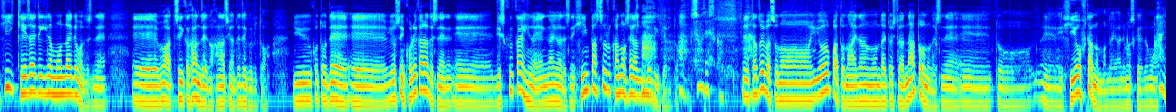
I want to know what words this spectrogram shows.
非経済的な問題でもですね、えー、まあ追加関税の話が出てくると。いうことで、えー、要するにこれからですね、えー、リスク回避の円買いがですね、頻発する可能性が出てきていると。そうですか。で、例えばその、ヨーロッパとの間の問題としては、NATO のですね、えっ、ー、と、えー、費用負担の問題がありますけれども、はい、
